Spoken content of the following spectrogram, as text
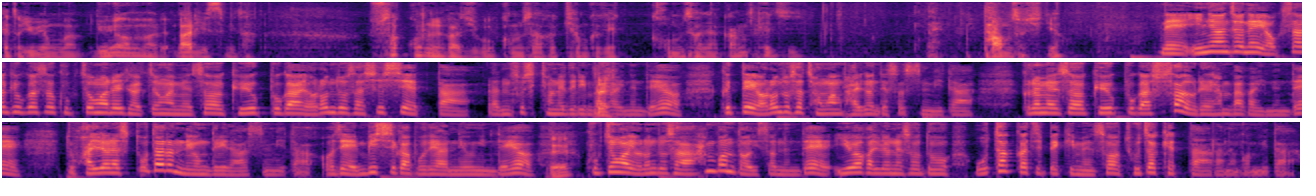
했던 유명한, 유명한 말, 말이 있습니다. 수사권을 가지고 검사가 하면 그게 검사냐 깡패지. 네. 다음 소식이요. 네, 2년 전에 역사 교과서 국정화를 결정하면서 교육부가 여론조사 실시했다라는 소식 전해드린 바가 네. 있는데요. 그때 여론조사 정황 발견됐었습니다. 그러면서 교육부가 수사 의뢰한 바가 있는데 또 관련해서 또 다른 내용들이 나왔습니다. 어제 MBC가 보도한 내용인데요. 네. 국정화 여론조사 한 번 더 있었는데 이와 관련해서도 오타까지 뺏기면서 조작했다라는 겁니다.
